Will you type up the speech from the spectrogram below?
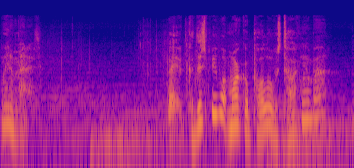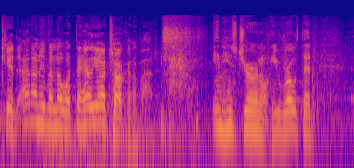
Wait a minute. Wait, could this be what Marco Polo was talking about? Kid, I don't even know what the hell you're talking about. In his journal, he wrote that uh,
